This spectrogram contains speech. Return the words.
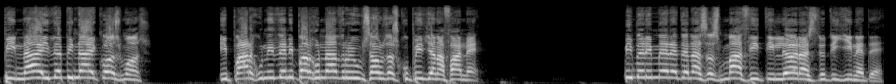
Πεινάει ή δεν πεινάει κόσμος; Υπάρχουν ή δεν υπάρχουν άνθρωποι που ψάχνουν στα σκουπίδια να φάνε; Μην περιμένετε να σας μάθει η τηλεόραση το τι γίνεται.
